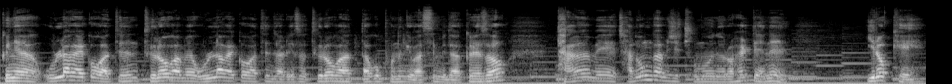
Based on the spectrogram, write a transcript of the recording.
그냥 올라갈 것 같은 들어가면 올라갈 것 같은 자리에서 들어갔다고 보는 게 맞습니다. 그래서 다음에 자동 감시 주문으로 할 때는 이렇게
